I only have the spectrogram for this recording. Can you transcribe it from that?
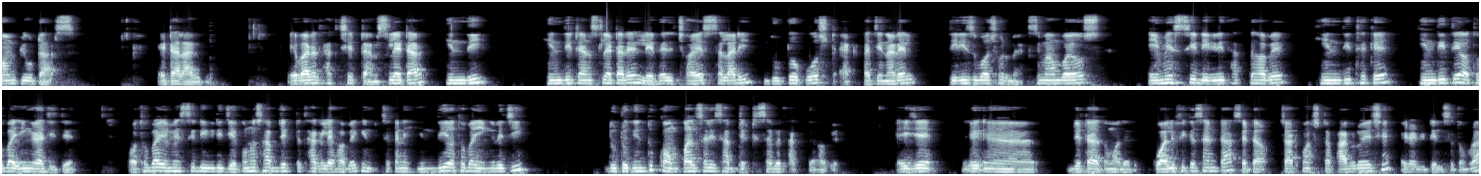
কম্পিউটার্স এটা লাগবে। এবারে থাকছে ট্রান্সলেটার হিন্দি। হিন্দি ট্রান্সলেটারে লেভেল ছয়ের স্যালারি দুটো পোস্ট একটা জেনারেল তিরিশ বছর ম্যাক্সিমাম বয়স। এমএসসি ডিগ্রি থাকতে হবে হিন্দি থেকে, হিন্দিতে অথবা ইংরাজিতে। অথবা এমএসসি ডিগ্রি যে কোনো সাবজেক্টে থাকলে হবে, কিন্তু সেখানে হিন্দি অথবা ইংরেজি দুটো কিন্তু কম্পালসারি সাবজেক্ট হিসাবে থাকতে হবে। এই যে যেটা তোমাদের কোয়ালিফিকেশনটা সেটা চার পাঁচটা ভাগ রয়েছে, এটা ডিটেলসে তোমরা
